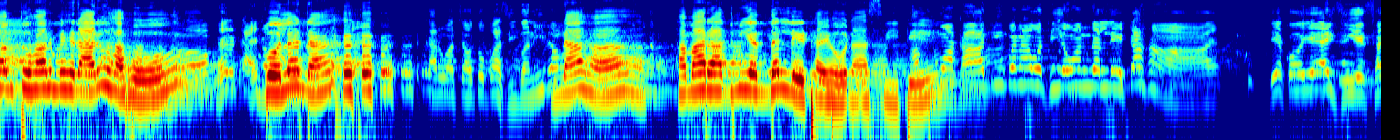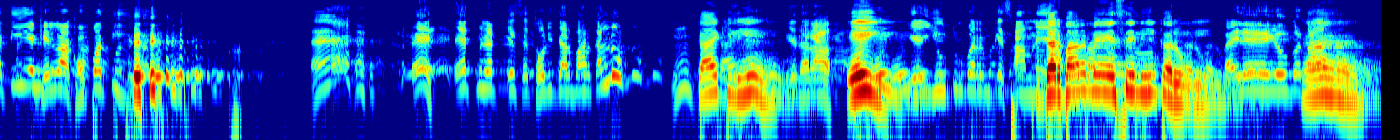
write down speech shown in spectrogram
हम तुहार मेहरारू हा हो। तो बोला ना। करवा तो पास ही बनी रहो। ना हाँ हमार आदमी अंदर लेटा हो ना स्वीटे। का आदमी ही वो अंदर लेटा हाँ देखो ये ऐसी है सती ये खेल रखो पति हैं? ए, एक मिनट ऐसे थोड़ी दरबार कर लू? हम्म, काय के लिए? इधर आ ए ये यूट्यूबर के सामने दरबार में ऐसे नहीं करूँगी। पहले ये बता। हाँ।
